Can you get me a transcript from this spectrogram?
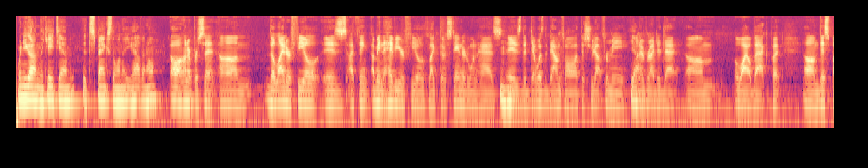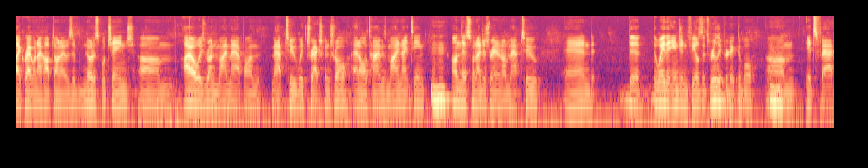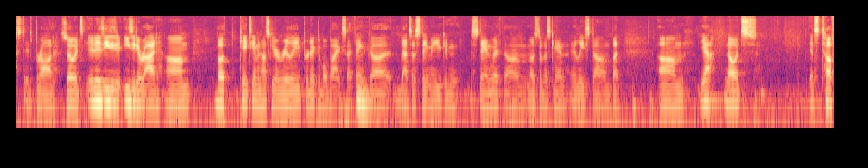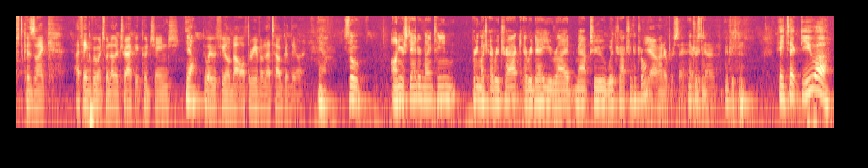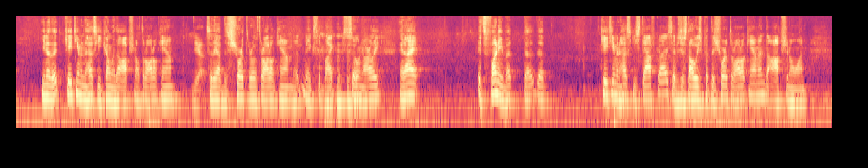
when you got on the KTM, it spanks the one that you have at home. Oh, 100%. Um, the lighter feel is, I think, I mean, the heavier feel, like the standard one has, is the that was the downfall at the shootout for me Yeah. whenever I did that um, a while back. But um, this bike, right when I hopped on it, was a noticeable change. Um, I always run my map on map two with traction control at all times, my 19. On this one, I just ran it on map two. And the the way the engine feels, it's really predictable. Um, it's fast, it's broad, so it's it is easy easy to ride. Um, both KTM and Husky are really predictable bikes. I think uh, that's a statement you can stand with. Um, most of us can, at least. Um, but um, yeah, no, it's it's tough because like I think if we went to another track, it could change Yeah. the way we feel about all three of them. That's how good they are. Yeah. So, on your standard 19, pretty much every track, every day, you ride map two with traction control. Yeah, 100% every Interesting. time. Interesting. Hey, Tick, do you, uh, you know, the KTM and the Husky come with an optional throttle cam. Yeah. So they have this short throw throttle cam that makes the bike so gnarly. And I, it's funny, but the, the KTM and Husky staff guys have just always put the short throttle cam in, the optional one,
